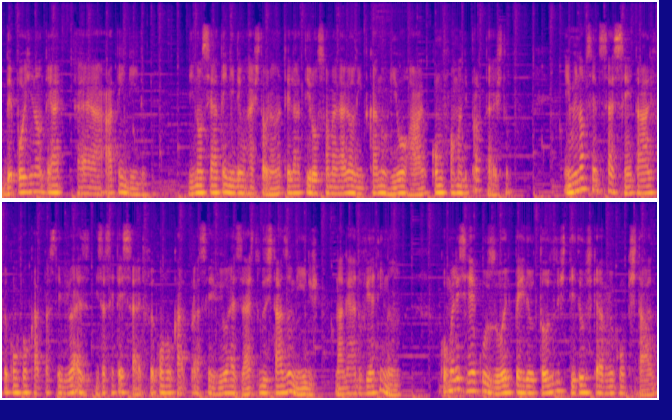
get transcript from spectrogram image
depois de não ter é, atendido, de não ser atendido em um restaurante, ele atirou sua medalha olímpica no Rio, Ohio, como forma de protesto. Em 1960, Ali foi convocado para servir em 67 foi convocado para servir o exército dos Estados Unidos na Guerra do Vietnã como ele se recusou, ele perdeu todos os títulos que haviam conquistado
